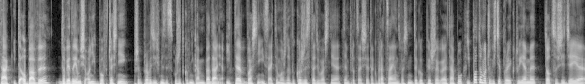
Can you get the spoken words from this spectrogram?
Tak, i te obawy dowiadujemy się o nich, bo wcześniej przeprowadziliśmy z użytkownikami badania. I te właśnie insighty można wykorzystać właśnie w tym procesie, tak wracając właśnie do tego pierwszego etapu. I potem oczywiście projektujemy to, co się dzieje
